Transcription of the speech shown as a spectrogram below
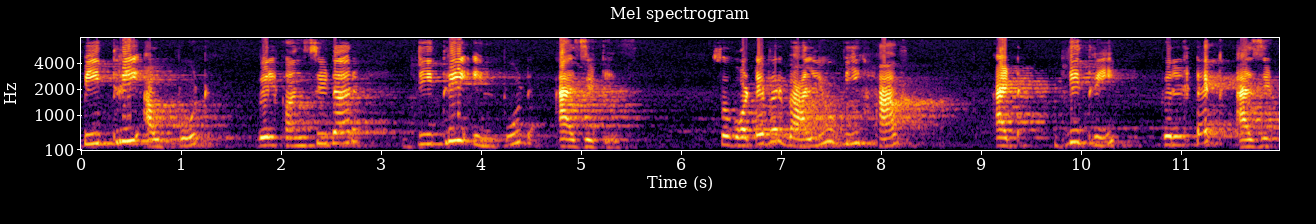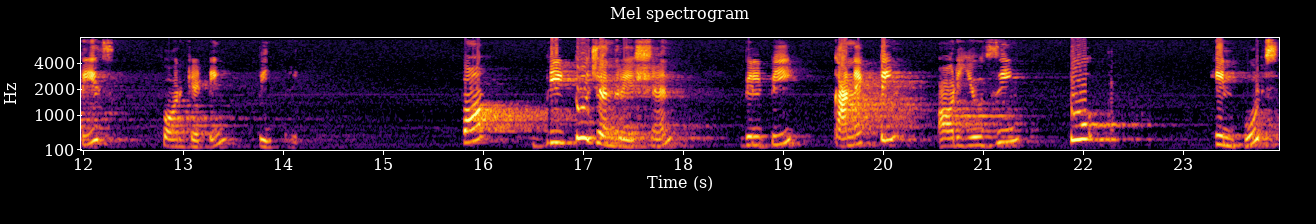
B3 output, we'll consider G3 input as it is. So whatever value we have at G3, we'll take as it is for getting B3. For B2 generation, we'll be connecting or using two inputs.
